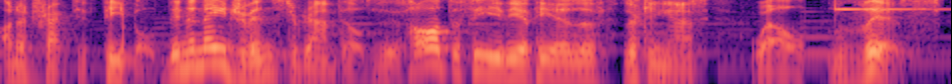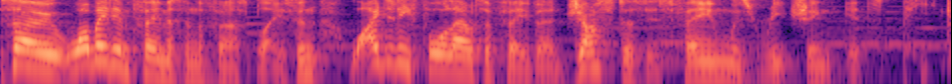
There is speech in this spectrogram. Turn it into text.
unattractive people. In an age of Instagram filters, it's hard to see the appeal of looking at well, this. So, what made him famous in the first place, and why did he fall out of favor just as his fame was reaching its peak?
